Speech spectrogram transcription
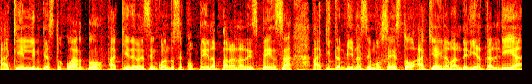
Aquí limpias tu cuarto, aquí de vez en cuando se coopera para la despensa, aquí también hacemos esto, aquí hay lavandería tal día,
